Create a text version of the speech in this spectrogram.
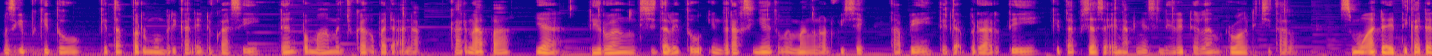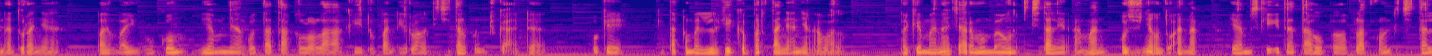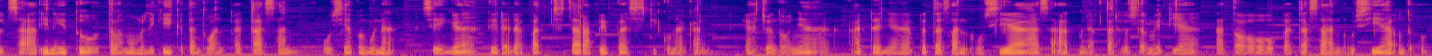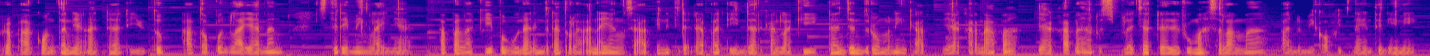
Meski begitu, kita perlu memberikan edukasi dan pemahaman juga kepada anak. Karena apa? Ya, di ruang digital itu interaksinya itu memang non fisik, tapi tidak berarti kita bisa seenaknya sendiri dalam ruang digital. Semua ada etika dan aturannya. Payung-payung hukum yang menyangkut tata kelola kehidupan di ruang digital pun juga ada. Oke, kita kembali lagi ke pertanyaan yang awal. Bagaimana cara membangun digital yang aman, khususnya untuk anak? Ya, meski kita tahu bahwa platform digital saat ini itu telah memiliki ketentuan batasan usia pengguna, sehingga tidak dapat secara bebas digunakan. Ya, contohnya adanya batasan usia saat mendaftar sosial media atau batasan usia untuk beberapa konten yang ada di YouTube ataupun layanan streaming lainnya. Apalagi penggunaan internet oleh anak yang saat ini tidak dapat dihindarkan lagi dan cenderung meningkat. Ya karena apa? Ya karena harus belajar dari rumah selama pandemi COVID-19 ini.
